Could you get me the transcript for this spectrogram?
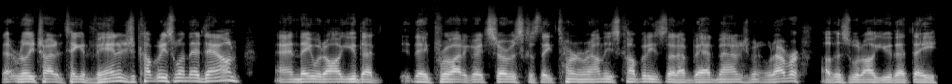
that really try to take advantage of companies when they're down. And they would argue that they provide a great service because they turn around these companies that have bad management or whatever. Others would argue that they,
